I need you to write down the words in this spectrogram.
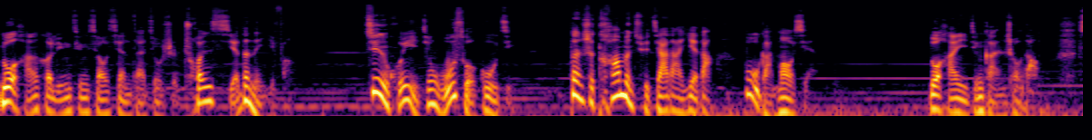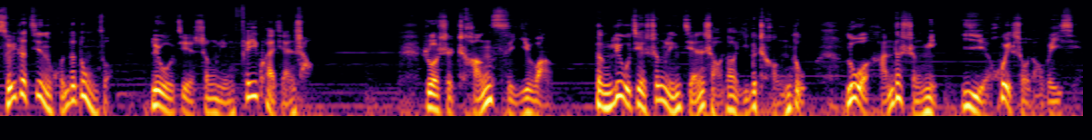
洛寒和林青霄现在就是穿鞋的那一方。禁魂已经无所顾忌，但是他们却家大业大，不敢冒险。洛寒已经感受到，随着禁魂的动作。六界生灵飞快减少。若是长此以往，等六界生灵减少到一个程度，洛寒的生命也会受到威胁。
